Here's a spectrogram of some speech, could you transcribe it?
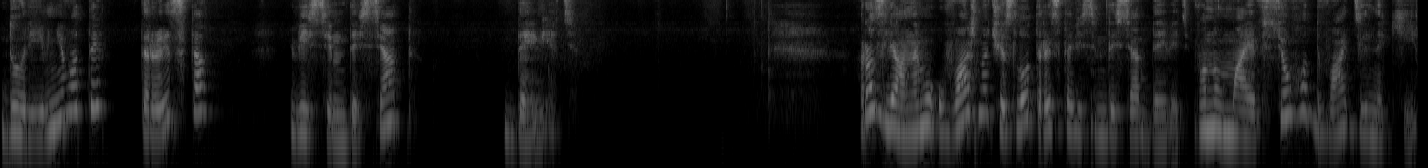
дорівнювати 389. Розглянемо уважно число 389. Воно має всього два дільники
